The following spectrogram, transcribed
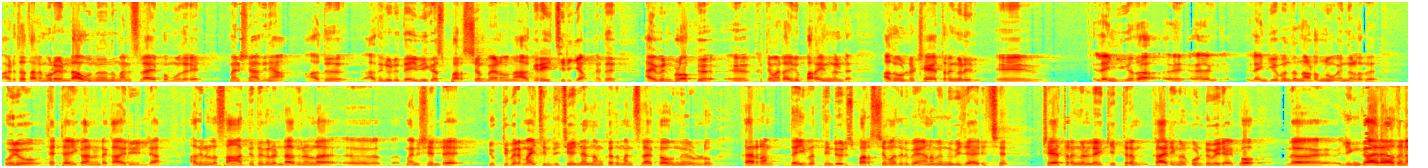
അടുത്ത തലമുറ ഉണ്ടാവുന്നതെന്ന് മനസ്സിലായപ്പോൾ മുതൽ മനുഷ്യൻ അതിനെ അത് അതിനൊരു ദൈവിക സ്പർശം വേണമെന്ന് ആഗ്രഹിച്ചിരിക്കാം. അത് ഐവൻ ബ്ലോക്ക് കൃത്യമായിട്ട് അതിന് പറയുന്നുണ്ട്. അതുകൊണ്ട് ക്ഷേത്രങ്ങളിൽ ലൈംഗികത ലൈംഗിക ബന്ധം നടന്നു എന്നുള്ളത് ഒരു തെറ്റായി കാണേണ്ട കാര്യമില്ല. അതിനുള്ള സാധ്യതകളുണ്ട്. അതിനുള്ള മനുഷ്യന്റെ യുക്തിപരമായി ചിന്തിച്ചു കഴിഞ്ഞാൽ നമുക്കത് മനസ്സിലാക്കാവുന്നതേ ഉള്ളൂ. കാരണം ദൈവത്തിന്റെ ഒരു സ്പർശം അതിൽ വേണമെന്ന് വിചാരിച്ച് ക്ഷേത്രങ്ങളിലേക്ക് ഇത്തരം കാര്യങ്ങൾ കൊണ്ടുവരിക. ഇപ്പോൾ ലിംഗാരാധന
